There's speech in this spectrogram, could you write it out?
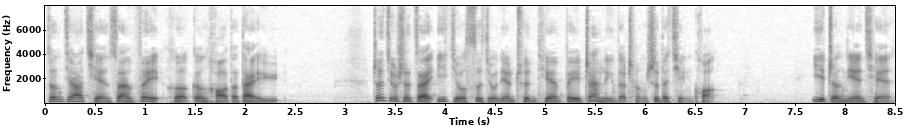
增加遣散费和更好的待遇。这就是在一九四九年春天被占领的城市的情况。一整年前。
